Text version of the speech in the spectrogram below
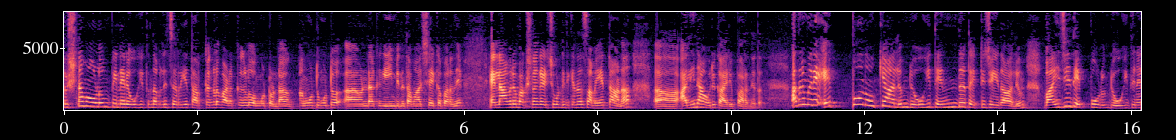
കൃഷ്ണമോളും പിന്നെ രോഹിത്തും തമ്മിൽ ചെറിയ തർക്കങ്ങളും വഴക്കുകളും അങ്ങോട്ടും ഉണ്ടാകും അങ്ങോട്ടും ഇങ്ങോട്ടും ഉണ്ടാക്കുകയും പിന്നെ തമാശയൊക്കെ പറഞ്ഞ് എല്ലാവരും ഭക്ഷണം കഴിച്ചുകൊണ്ടിരിക്കുന്ന സമയത്താണ് അലീന ഒരു കാര്യം പറഞ്ഞത്. അതിനു മുന്നേ എപ്പോൾ നോക്കിയാലും രോഹിത് എന്ത് തെറ്റ് ചെയ്താലും വൈജയന്ത് എപ്പോഴും രോഹിത്തിനെ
